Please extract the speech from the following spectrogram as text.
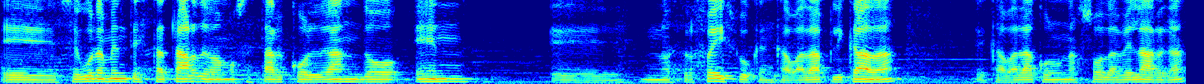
eh, seguramente esta tarde vamos a estar colgando en eh, nuestro Facebook, en Kabbalah aplicada, eh, Kabbalah con una sola B larga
